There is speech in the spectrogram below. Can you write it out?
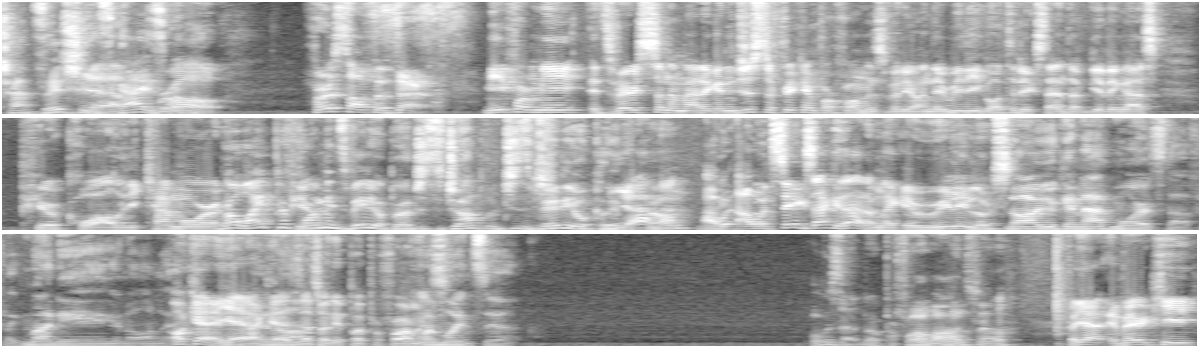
transitions, Yeah, guys, bro. bro. First off, the depth. Me for me, it's very cinematic and it's just a freaking performance video, and they really go to the extent of giving us pure quality camera work. Bro, why performance video, bro? Just drop just video clip, Yeah, bro. man. I would I would say exactly that. I'm like, it really looks. No, you can add more stuff like money, you know. Like, Okay, yeah, okay. know? That's why they put performance. Performance, yeah. What was that, bro? Performance, man. But yeah, very key.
